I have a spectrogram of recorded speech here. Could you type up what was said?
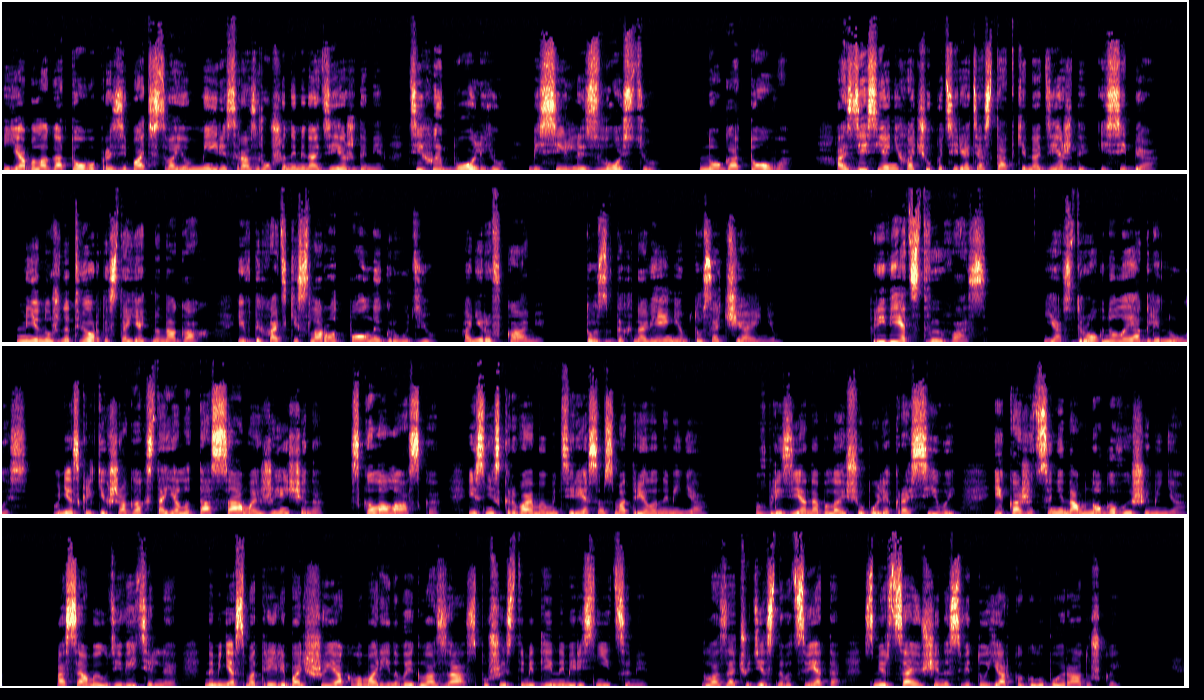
Я была готова прозябать в своем мире с разрушенными надеждами, тихой болью, бессильной злостью, но готова, а здесь я не хочу потерять остатки надежды и себя. Мне нужно твердо стоять на ногах и вдыхать кислород полной грудью, а не рывками, то с вдохновением, то с отчаянием. «Приветствую вас!» Я вздрогнула и оглянулась. В нескольких шагах стояла та самая женщина, скалолазка, и с нескрываемым интересом смотрела на меня. Вблизи она была еще более красивой и, кажется, не намного выше меня. А самое удивительное, на меня смотрели большие аквамариновые глаза с пушистыми длинными ресницами. Глаза чудесного цвета, смерцающие на свету ярко-голубой радужкой.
